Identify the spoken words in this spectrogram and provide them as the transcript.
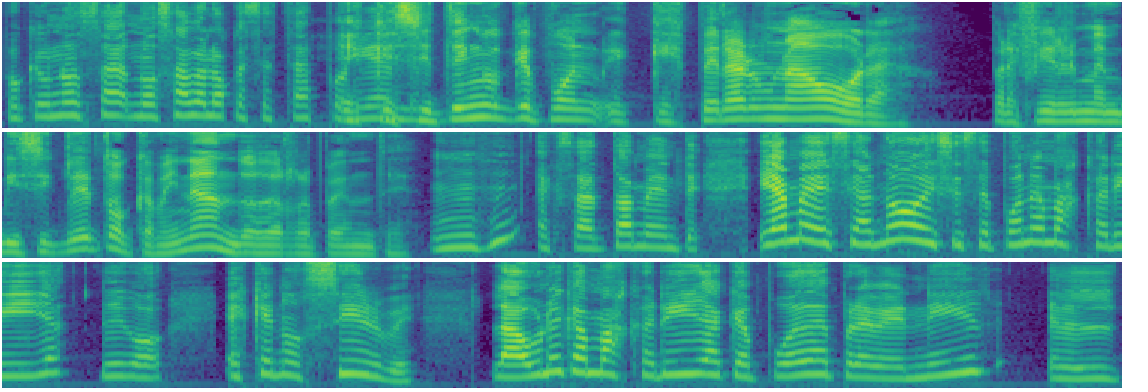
porque uno sa- no sabe lo que se está Es exponiendo. que si tengo que, que esperar una hora, prefiero irme en bicicleta o caminando de repente. Exactamente. Ella me decía, no, y si se pone mascarilla, digo, es que no sirve. La única mascarilla que puede prevenir el-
